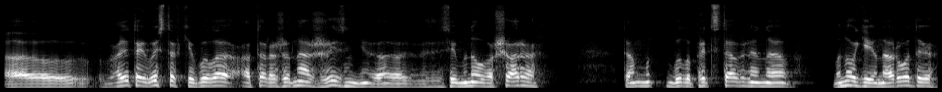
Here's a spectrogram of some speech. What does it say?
Э, На этой выставке была отражена жизнь э, земного шара. Там было представлено многие народы,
